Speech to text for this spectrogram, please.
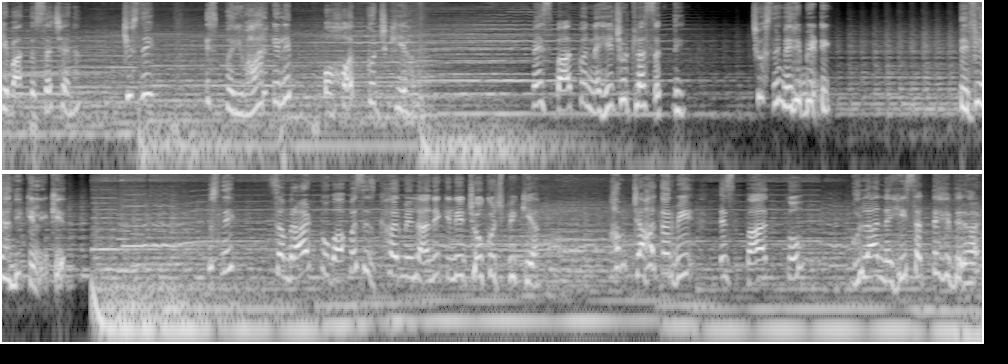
ये बात तो सच है ना, कि उसने इस परिवार के लिए बहुत कुछ किया। मैं इस बात को नहीं छुटला सकती जो उसने मेरी बेटी दिव्यानी के लिए किया। उसने सम्राट को वापस इस घर में लाने के लिए जो कुछ भी किया। हम चाहकर भी इस बात को भुला नहीं सकते हैं, विराट।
